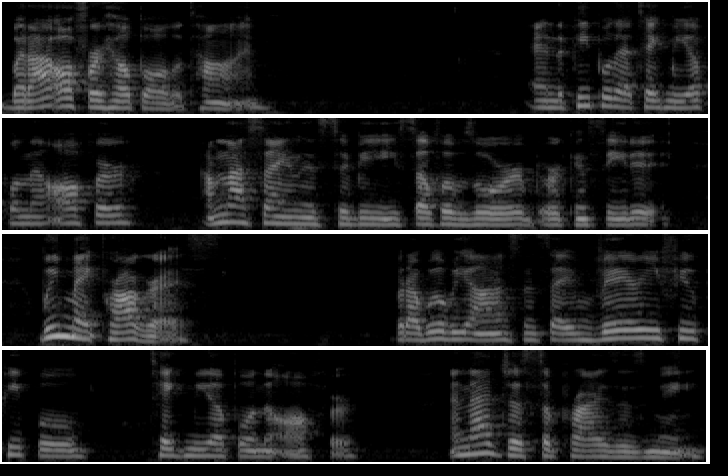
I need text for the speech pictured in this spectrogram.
But I offer help all the time. And the people that take me up on that offer, I'm not saying this to be self absorbed or conceited. We make progress. But I will be honest and say very few people take me up on the offer. And that just surprises me.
